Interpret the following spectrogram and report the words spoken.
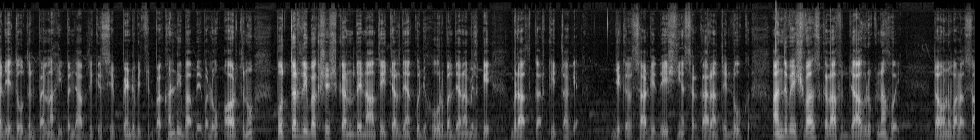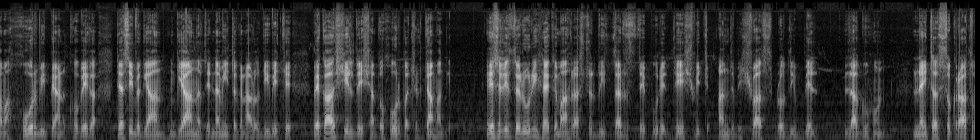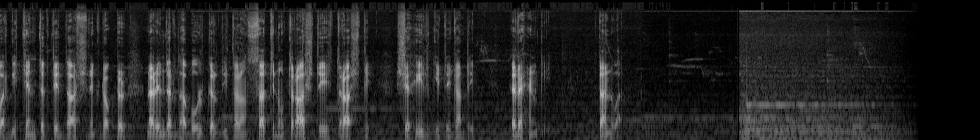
ਅਜੇ ਦੋ ਦਿਨ ਪਹਿਲਾਂ ਹੀ ਪੰਜਾਬ ਦੇ ਕਿਸੇ ਪਿੰਡ ਵਿੱਚ ਪਖੰਡੀ ਬਾਬੇ ਵੱਲੋਂ ਔਰਤ ਨੂੰ ਪੁੱਤਰ ਦੀ ਬਖਸ਼ਿਸ਼ ਕਰਨ ਦੇ ਨਾਂ ਤੇ ਚਲਦਿਆਂ ਕੁਝ ਹੋਰ ਬੰਦਿਆਂ ਨਾਲ ਮਿਲ ਕੇ ਬਲਾਤਕਾਰ ਕੀਤਾ ਗਿਆ। ਜੇਕਰ ਸਾਡੇ ਦੇਸ਼ ਦੀਆਂ ਸਰਕਾਰਾਂ ਤੇ ਲੋਕ ਅੰਧ ਵਿਸ਼ਵਾਸ ਖਿਲਾਫ ਜਾਗਰੂਕ ਨਾ ਹੋਏ ਤਾਂ ਆਉਣ ਵਾਲਾ ਸਮਾਂ ਹੋਰ ਵੀ ਭਿਆਨਕ ਹੋਵੇਗਾ ਤੇ ਅਸੀਂ ਵਿਗਿਆਨ, ਗਿਆਨ ਅਤੇ ਨਵੀਂ ਤਕਨਾਲੋਜੀ ਵਿੱਚ ਵਿਕਾਸਸ਼ੀਲ ਦੇਸ਼ਾਂ ਤੋਂ ਹੋਰ ਪਛੜ ਜਾਵਾਂਗੇ। ਇਸ ਲਈ ਜ਼ਰੂਰੀ ਹੈ ਕਿ ਮਹਾਰਾਸ਼ਟਰ ਦੀ ਤਰਜ਼ ਤੇ ਪੂਰੇ ਦੇਸ਼ ਵਿੱਚ ਅੰਧ ਵਿਸ਼ਵਾਸ ਵਿਰੋਧੀ ਬਿੱਲ ਲਾਗੂ ਹੋਣ। ਨਹੀਂ ਤਾਂ ਸੁਕਰਾਤ ਵਰਗੇ ਚਿੰਤਕ ਤੇ ਦਾਰਸ਼ਨਿਕ ਡਾਕਟਰ ਨਰਿੰਦਰ ਦਾਬੋਲਕਰ ਦੀ ਤਰ੍ਹਾਂ ਸੱਚ ਨੂੰ ਤਰਾਸ਼ਤੇ ਤਰਾਸ਼ਤੇ ਸ਼ਹੀਦ ਕੀਤੇ ਜਾਂਦੇ ਰਹਿਣਗੇ। ਧੰਨਵਾਦ।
